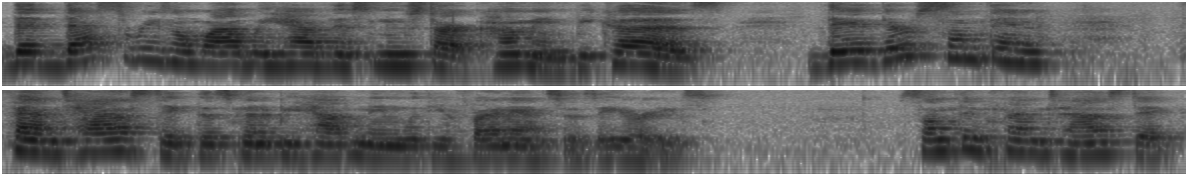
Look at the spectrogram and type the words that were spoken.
that, that's the reason why we have this new start coming because there, there's something fantastic that's going to be happening with your finances, Aries. Something fantastic.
